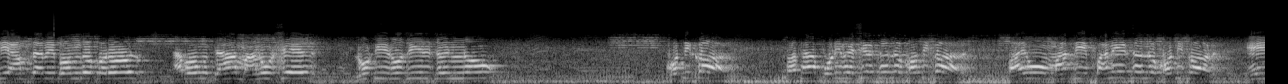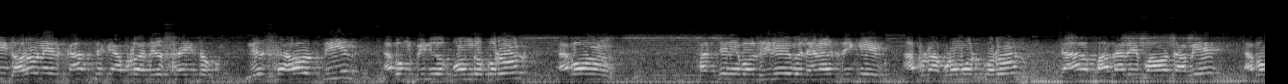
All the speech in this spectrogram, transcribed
এলএনজি আমদানি বন্ধ করুন এবং যা মানুষের রুটি রুজির জন্য ক্ষতিকর, তথা পরিবেশের জন্য ক্ষতিকর, বায়ু, মাটি, পানির জন্য ক্ষতিকর, এই ধরনের কাজ থেকে আপনারা নিরুৎসাহিত নিরুৎসাহ দিন এবং বিনিয়োগ বন্ধ করুন এবং সাস্টেনেবল রিনিউয়েবল এনার্জিকে আপনারা প্রমোট করুন, যা বাজারে পাওয়া যাবে। এবং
